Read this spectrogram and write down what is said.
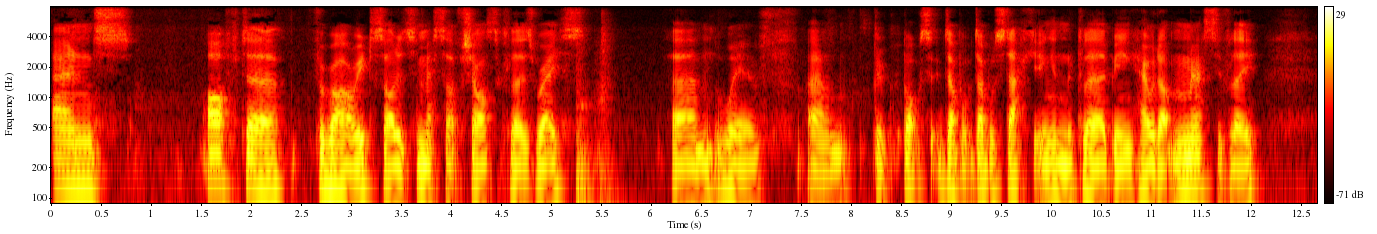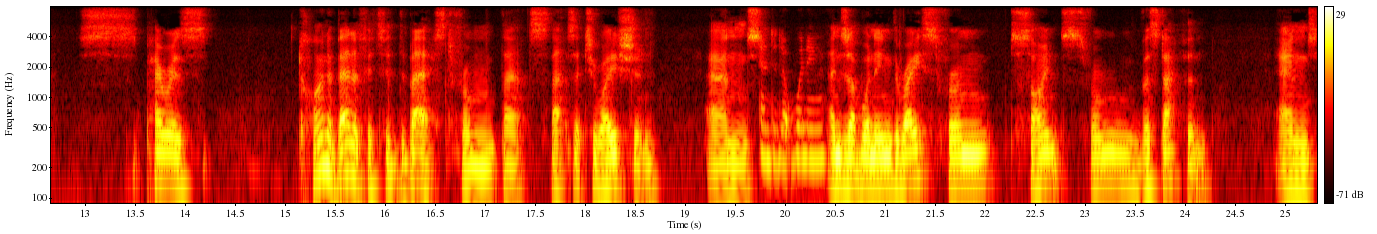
and after Ferrari decided to mess up Charles Leclerc's race um, with um, the box double double stacking and Leclerc being held up massively. Perez kind of benefited the best from that that situation, and Ended up winning. ended up winning the race from Sainz from Verstappen, and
